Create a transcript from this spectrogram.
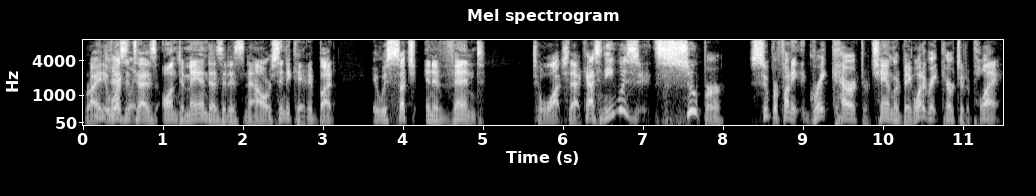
right? It wasn't as on demand as it is now or syndicated, but it was such an event to watch that cast. And he was super, super funny. Great character, Chandler Bing. What a great character to play.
